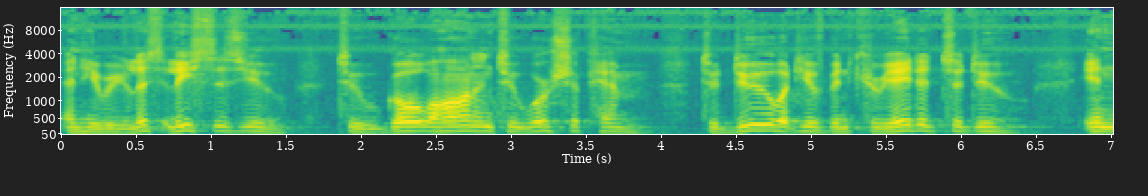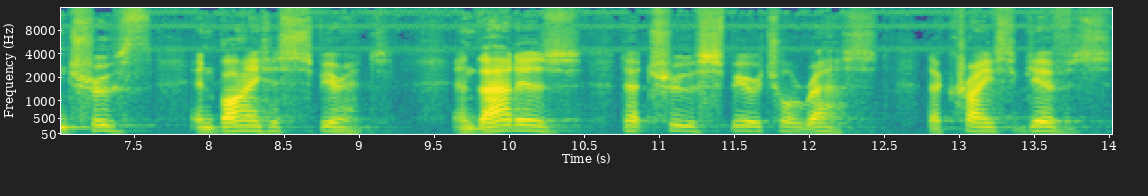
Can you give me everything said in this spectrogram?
and He releases you to go on and to worship Him, to do what you've been created to do in truth and by His Spirit. And that is that true spiritual rest that Christ gives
